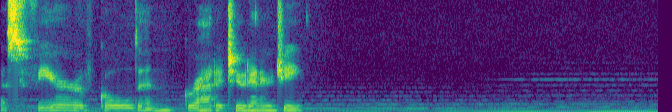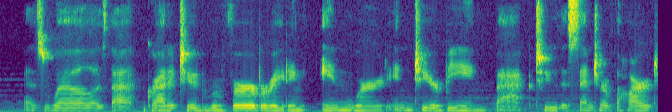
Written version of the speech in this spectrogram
a sphere of golden gratitude energy. As well as that gratitude reverberating inward into your being, back to the center of the heart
